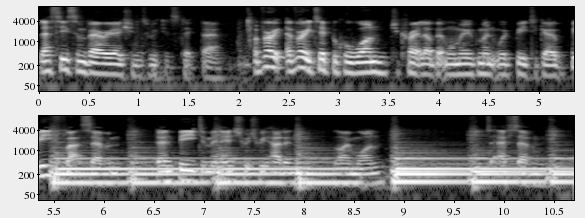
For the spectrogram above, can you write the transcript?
Let's see some variations we could stick there. A very a very typical one to create a little bit more movement would be to go B flat 7, then B diminished, which we had in line 1, to F7.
